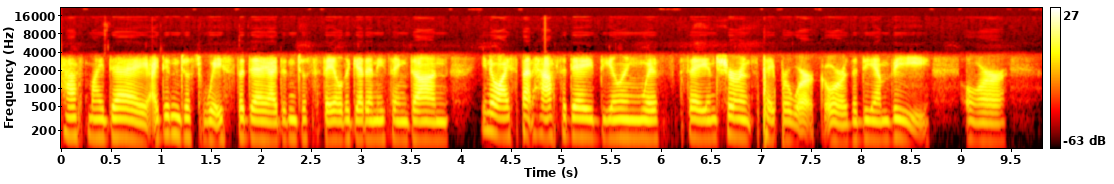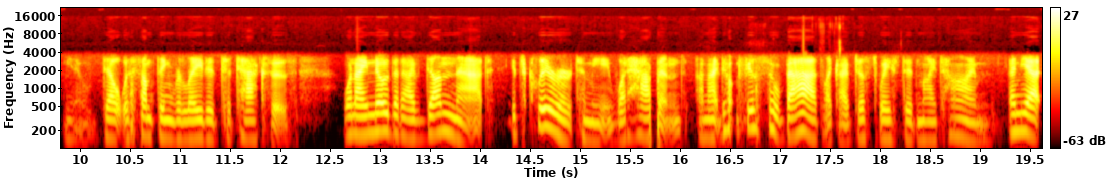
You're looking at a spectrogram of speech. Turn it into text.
half my day. I didn't just waste the day. I didn't just fail to get anything done. You know, I spent half the day dealing with, say, insurance paperwork or the DMV or, you know, dealt with something related to taxes. When I know that I've done that, it's clearer to me what happened, and I don't feel so bad like I've just wasted my time. And yet,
